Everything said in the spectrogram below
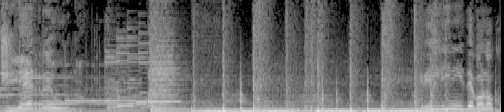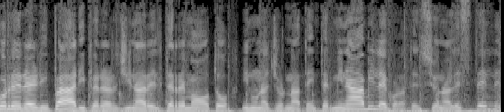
GR1 grillini devono correre ai ripari per arginare il terremoto in una giornata interminabile con la tensione alle stelle.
